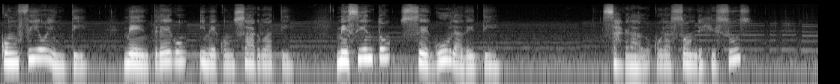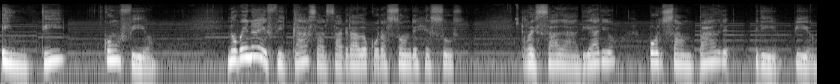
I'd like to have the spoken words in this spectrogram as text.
confío en ti, me entrego y me consagro a ti, me siento segura de ti. Sagrado corazón de Jesús, en ti confío. Novena eficaz al Sagrado Corazón de Jesús rezada a diario por San Padre Pío.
